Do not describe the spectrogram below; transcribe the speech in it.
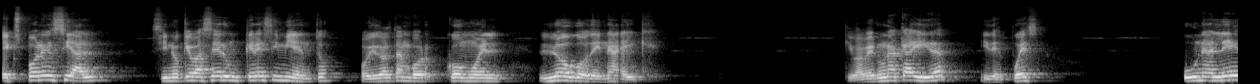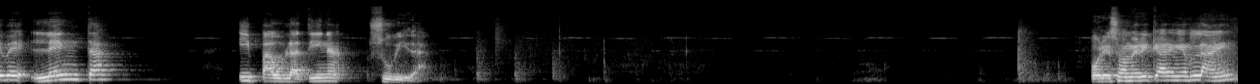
exponencial, sino que va a ser un crecimiento, oído al tambor, como el logo de Nike, que va a haber una caída y después una leve, lenta y paulatina subida. Por eso American Airlines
